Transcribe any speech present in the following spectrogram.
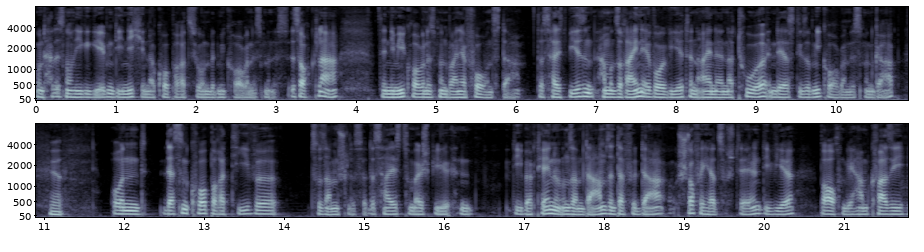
und hat es noch nie gegeben, die nicht in der Kooperation mit Mikroorganismen ist. Ist auch klar, denn die Mikroorganismen waren ja vor uns da. Das heißt, wir sind, haben uns rein evolviert in eine Natur, in der es diese Mikroorganismen gab. Ja. Und das sind kooperative Zusammenschlüsse. Das heißt zum Beispiel, in, die Bakterien in unserem Darm sind dafür da, Stoffe herzustellen, die wir brauchen. Wir haben quasi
